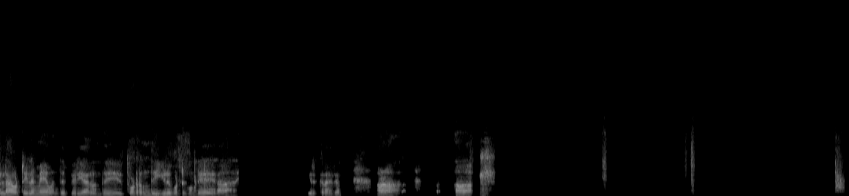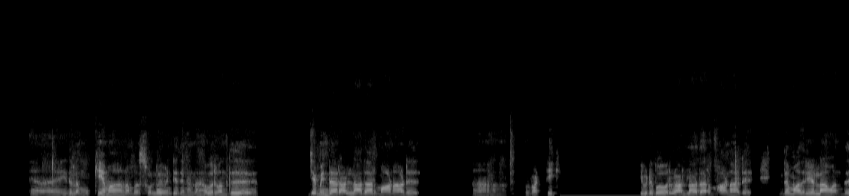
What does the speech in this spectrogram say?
எல்லாவற்றிலுமே வந்து பெரியார் வந்து தொடர்ந்து ஈடுபட்டு கொண்டே தான் இருக்கிறாரு. ஆனா ஆஹ், ஆஹ், இதுல முக்கியமா நம்ம சொல்ல வேண்டியது என்னன்னா அவர் வந்து ஜமீன்தார் அல்லாதார் மாநாடு ஆஹ், வட்டிக்கு விடுபவர்கள் அல்லாதார் மாநாடு இந்த மாதிரி எல்லாம் வந்து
